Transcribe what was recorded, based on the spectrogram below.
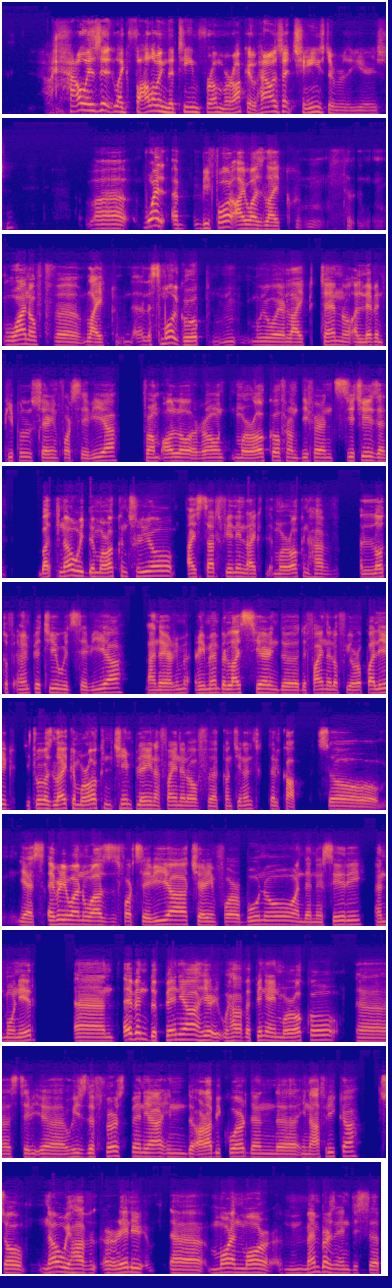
how is it like following the team from Morocco? How has that changed over the years? Uh, well, uh, before I was like one of uh, like a small group. We were like ten or eleven people sharing for Sevilla from all around Morocco, from different cities. And but now with the Moroccan trio, I start feeling like Moroccan have a lot of empathy with Sevilla and I rem- remember last year in the, the final of Europa League, it was like a Moroccan team playing a final of a Continental Cup. So yes, everyone was for Sevilla, cheering for Bounou and then Nesyri and Munir. And even the Peña here, we have a Peña in Morocco, uh, uh, who is the first Peña in the Arabic world and uh, in Africa. So now we have really uh, more and more members in this uh,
